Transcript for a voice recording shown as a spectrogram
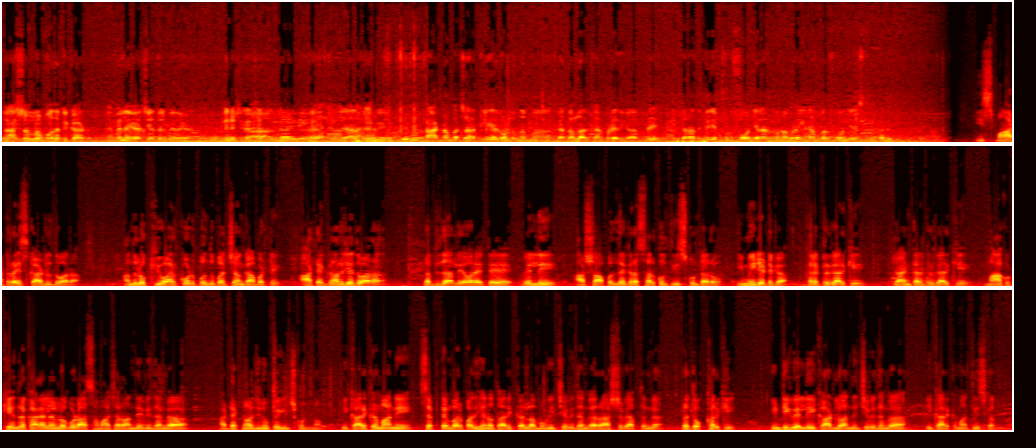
రాష్ట్రంలో మొదటి కార్డు ఎమ్మెల్యే గారి చేతుల మీదుగా. మినిస్టర్ గారి కార్డు నంబర్ చాలా క్లియర్గా ఉంటుందమ్మా. గతంలో అది కనపడేది కాదు. ఈ తర్వాత మీరు ఎప్పుడు ఫోన్ చేయాలనుకున్నా కూడా ఈ నంబర్ ఫోన్ చేస్తారు ఈ స్మార్ట్ రైస్ కార్డుల ద్వారా అందులో క్యూఆర్ కోడ్ పొందుపరిచాం కాబట్టి ఆ టెక్నాలజీ ద్వారా లబ్ధిదారులు ఎవరైతే వెళ్ళి ఆ షాపుల దగ్గర సరుకులు తీసుకుంటారో ఇమీడియట్గా కలెక్టర్ గారికి జాయింట్ కలెక్టర్ గారికి మాకు కేంద్ర కార్యాలయంలో కూడా ఆ సమాచారం అందే విధంగా ఆ టెక్నాలజీని ఉపయోగించుకుంటున్నాం. ఈ కార్యక్రమాన్ని సెప్టెంబర్ పదిహేనో తారీఖు కల్లా ముగించే విధంగా రాష్ట్ర వ్యాప్తంగా ప్రతి ఒక్కరికి ఇంటికి వెళ్ళి ఈ కార్డులు అందించే విధంగా ఈ కార్యక్రమాన్ని తీసుకెళ్తాం.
